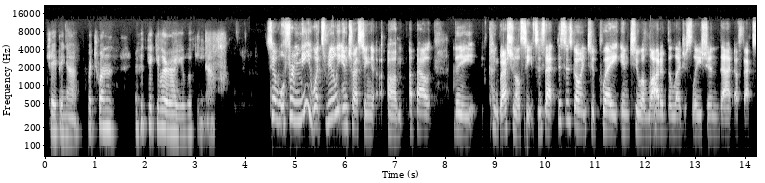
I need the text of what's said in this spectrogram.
shaping up? Which one in particular are you looking at? So, for me, what's really interesting um, about the congressional seats is that this is going to play into a lot of the legislation that affects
